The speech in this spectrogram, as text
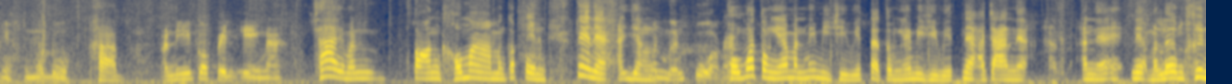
เนี่ยคุณมดดู ครับ อันนี้ก็เป็นเองนะใช่มันตอนเขามามันก็เป็นเนี่ยเนี่ยอย่างมันเหมือนปวกอะผมว่าตรงเนี้ยมันไม่มีชีวิต แต่ตรงเนี้ยมีชีวิตเนี่ยอาจารย์เนี่ยอันเนี้ยเนี่ยมันเริ่มขึ้น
